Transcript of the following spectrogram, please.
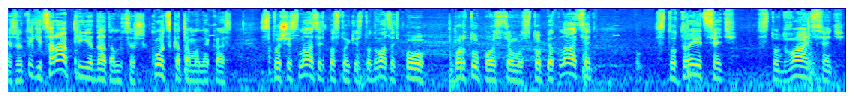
Я ж такі царапки є, да, там це ж коцка там вона якась. 116 по стойці, 120 по борту по ось цьому 115, 130, 120,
